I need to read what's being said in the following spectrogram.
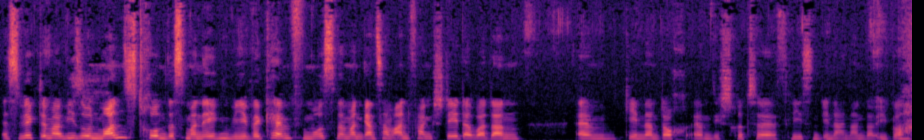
es wirkt immer wie so ein Monstrum, das man irgendwie bekämpfen muss, wenn man ganz am Anfang steht, aber dann ähm, gehen dann doch ähm, die Schritte fließend ineinander über.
